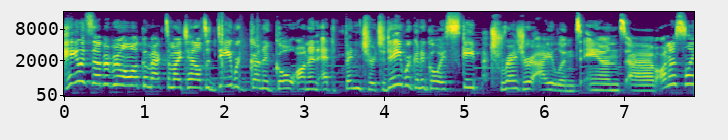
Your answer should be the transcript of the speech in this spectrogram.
Hey, what's up everyone? Welcome back to my channel. Today we're gonna go on an adventure. Today we're gonna go escape Treasure Island. And um, honestly,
